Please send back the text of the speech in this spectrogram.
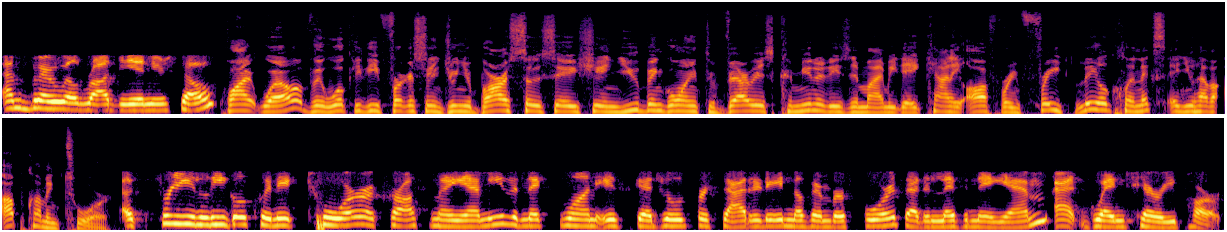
I'm very well, Rodney, and yourself? Quite well. The Wilkie D. Ferguson Jr. Bar Association, you've been going through various communities in Miami-Dade County offering free legal clinics, and you have an upcoming tour. A free legal clinic tour across Miami. The next one is scheduled for Saturday, November 4th at 11 a.m. at Gwen Cherry Park.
